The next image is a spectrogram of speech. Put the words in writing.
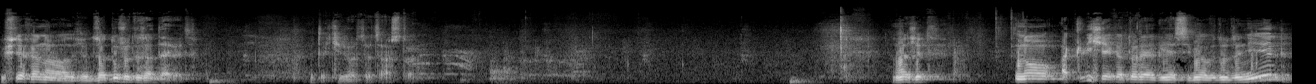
и всех она значит, задушит и задавит. Это четвертое царство. Значит, но отличие, которое я имел в виду Даниэль,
